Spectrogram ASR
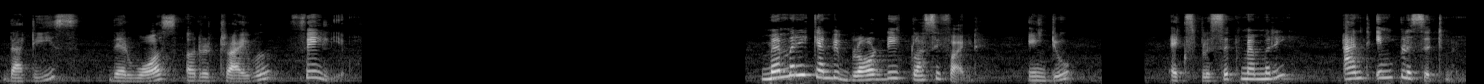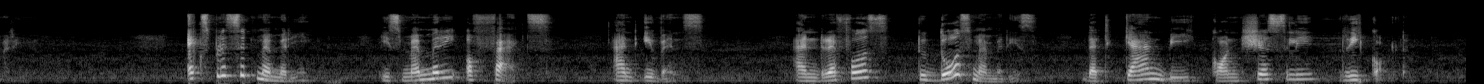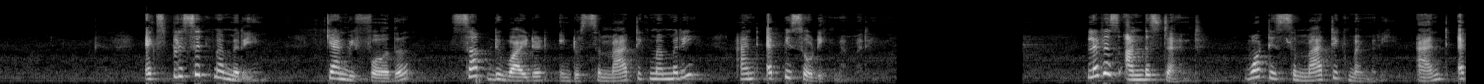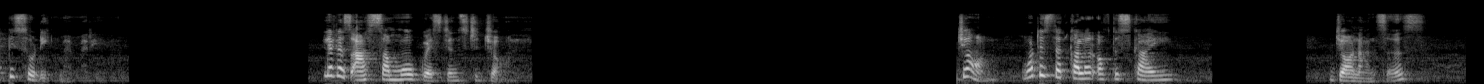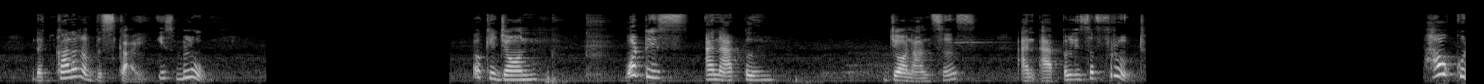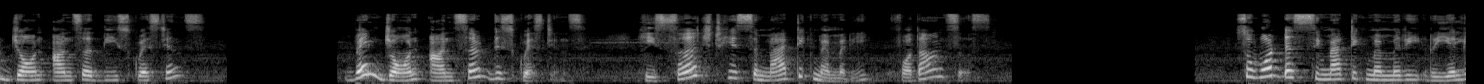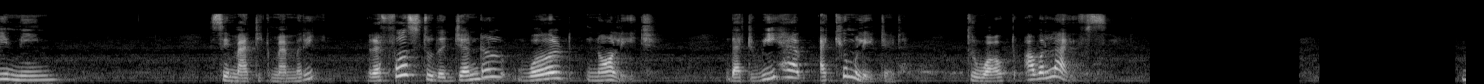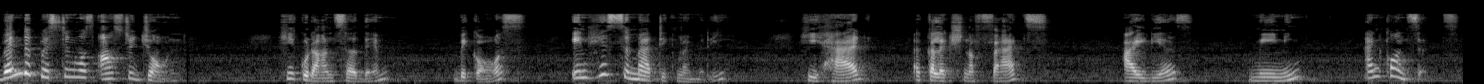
That is, there was a retrieval failure. Memory can be broadly classified into explicit memory and implicit memory. Explicit memory is memory of facts and events and refers to those memories that can be consciously recalled. Explicit memory can be further subdivided into semantic memory and episodic memory. Let us understand what is semantic memory and episodic memory. Let us ask some more questions to John. John, what is the color of the sky? John answers, The color of the sky is blue. Okay, John, what is an apple? John answers, An apple is a fruit. How could John answer these questions? When John answered these questions, he searched his semantic memory for the answers. So, what does semantic memory really mean? Semantic memory refers to the general world knowledge that we have accumulated throughout our lives. When the question was asked to John, he could answer them because in his semantic memory he had a collection of facts, ideas, meaning, and concepts.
